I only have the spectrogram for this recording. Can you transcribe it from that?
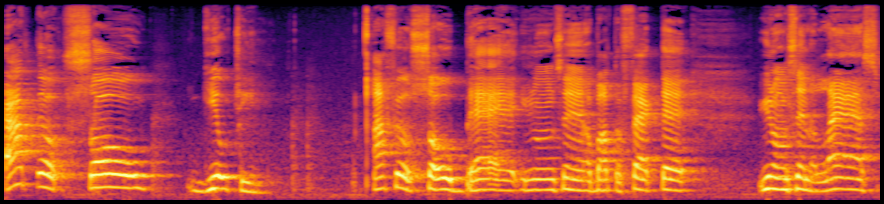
I felt so guilty. I felt so bad, you know what I'm saying, about the fact that you know what I'm saying, the last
